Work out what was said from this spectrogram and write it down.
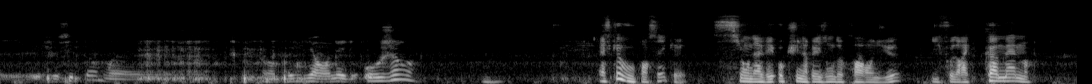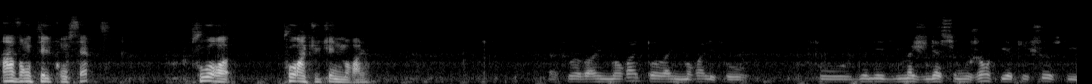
euh, je sais pas moi, on peut venir en aide aux gens. Est-ce que vous pensez que si on n'avait aucune raison de croire en Dieu, il faudrait quand même inventer le concept pour, pour inculquer une morale? Il faut avoir une morale. Pour avoir une morale, il faut, faut donner de l'imagination aux gens qu'il y a quelque chose qui,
